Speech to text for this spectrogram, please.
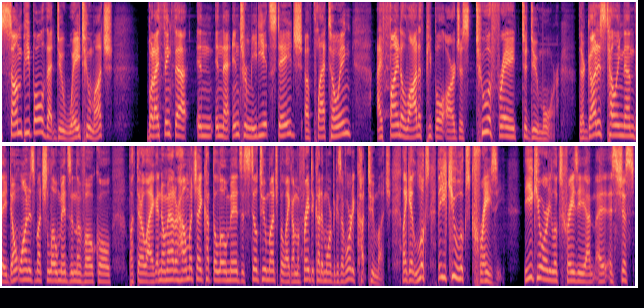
some people that do way too much, but I think that in in that intermediate stage of plateauing, I find a lot of people are just too afraid to do more. Their gut is telling them they don't want as much low mids in the vocal, but they're like, and no matter how much I cut the low mids, it's still too much, but like I'm afraid to cut it more because I've already cut too much. Like it looks, the EQ looks crazy. The EQ already looks crazy. I'm, it's just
